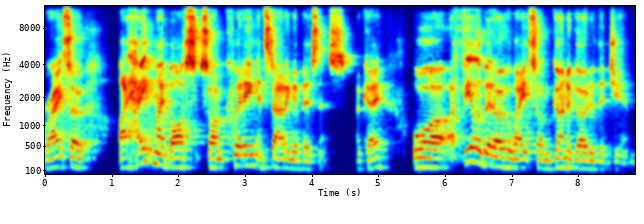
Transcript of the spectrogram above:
right? So I hate my boss, so I'm quitting and starting a business. Okay. Or I feel a bit overweight, so I'm going to go to the gym.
